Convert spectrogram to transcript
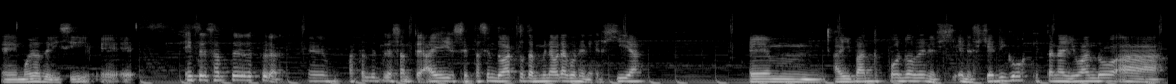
eh, modelos de VC. Eh, eh, es interesante de explorar, bastante interesante. Ahí se está haciendo harto también ahora con energía. Em, hay bandos fondos energéticos que están ayudando a,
